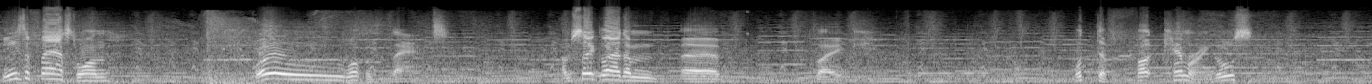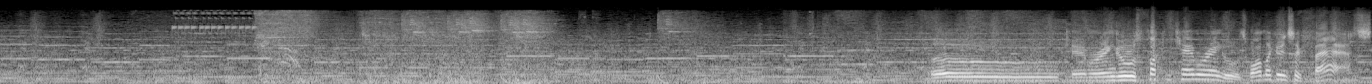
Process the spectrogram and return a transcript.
he's a fast one. Whoa! What was that? I'm so glad I'm, uh, like... What the fuck? Camera angles? Oh, camera angles, fucking camera angles. Why am I going so fast?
